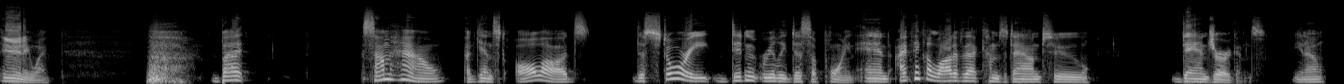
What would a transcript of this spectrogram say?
anyway, but somehow, against all odds, the story didn't really disappoint, and I think a lot of that comes down to Dan Jurgens. You know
